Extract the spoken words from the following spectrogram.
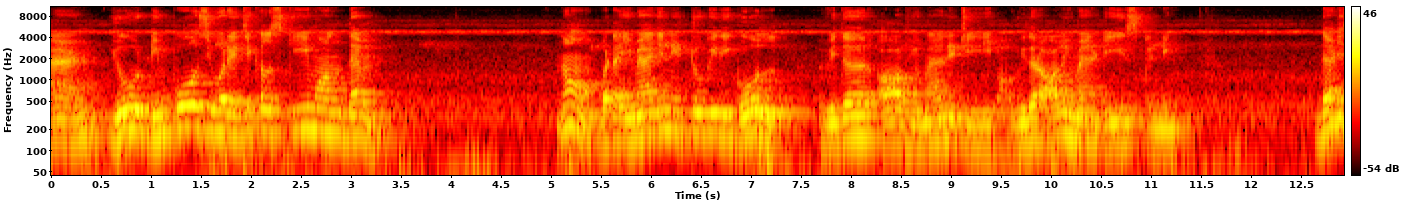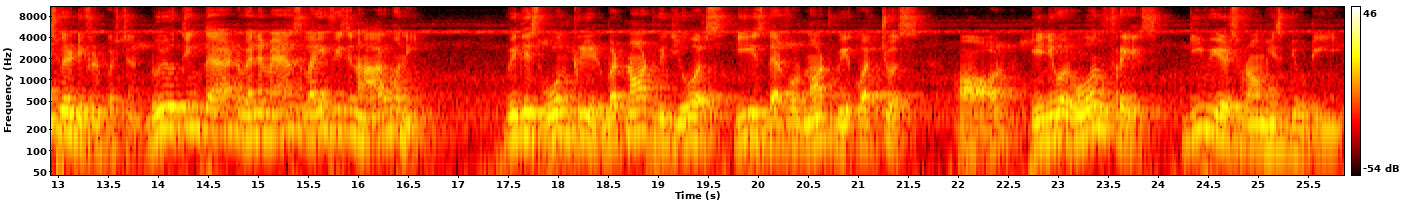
and you would impose your ethical scheme on them. No, but I imagine it to be the goal whither all humanity, whither all humanity is tending. That is very different question. Do you think that when a man's life is in harmony with his own creed but not with yours, he is therefore not virtuous, or in your own phrase, deviates from his duty?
